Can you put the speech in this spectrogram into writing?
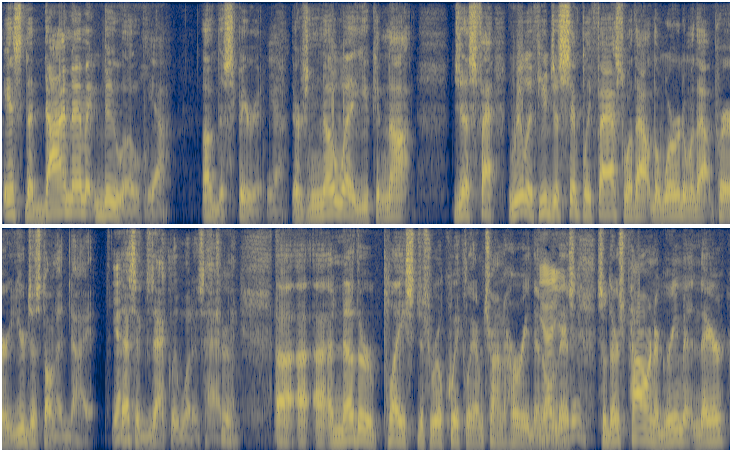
It's the dynamic duo Yeah. of the Spirit. Yeah. There's no way you cannot just fast. Really, if you just simply fast without the Word and without prayer, you're just on a diet. Yeah. That's exactly what is happening. Uh, uh, uh, another place, just real quickly, I'm trying to hurry then Yeah, on this. good. So there's power and agreement in there.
